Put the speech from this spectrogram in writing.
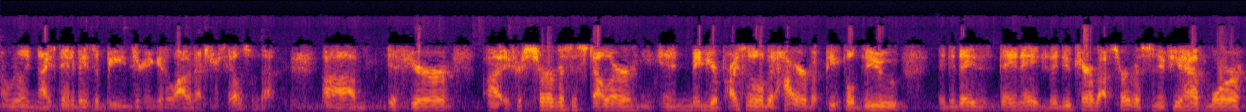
a really nice database of beads, you're going to get a lot of extra sales from that. Um, if your uh, if your service is stellar and maybe your price is a little bit higher, but people do in today's day and age, they do care about service. And if you have more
